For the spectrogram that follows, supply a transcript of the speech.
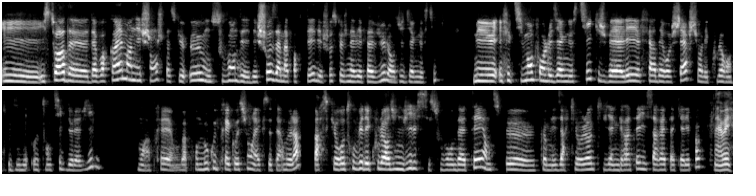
et histoire d'avoir quand même un échange parce que eux ont souvent des choses à m'apporter, des choses que je n'avais pas vues lors du diagnostic. Mais effectivement, pour le diagnostic, je vais aller faire des recherches sur les couleurs entre guillemets authentiques de la ville. Bon, après, on va prendre beaucoup de précautions avec ce terme-là, parce que retrouver les couleurs d'une ville, c'est souvent daté, un petit peu euh, comme les archéologues qui viennent gratter, ils s'arrêtent à quelle époque? Ah oui,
